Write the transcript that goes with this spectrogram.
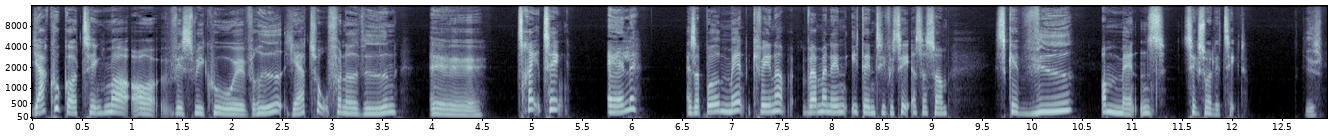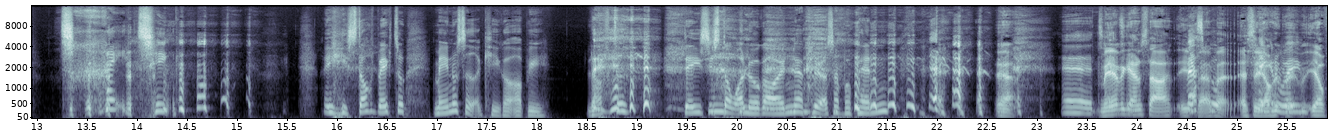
Jeg kunne godt tænke mig, og hvis vi kunne øh, vride jer to for noget viden. Øh, tre ting, alle, altså både mænd, kvinder, hvad man end identificerer sig som, skal vide om mandens seksualitet. Gisp. Tre ting. I står begge to. Manu sidder og kigger op i loftet. Daisy står og lukker øjnene og klør sig på panden. ja. Øh, men jeg vil gerne starte i hvert fald. Altså, jeg, jeg, jeg,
